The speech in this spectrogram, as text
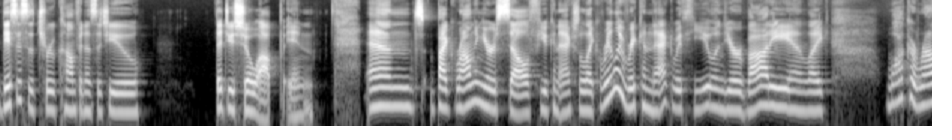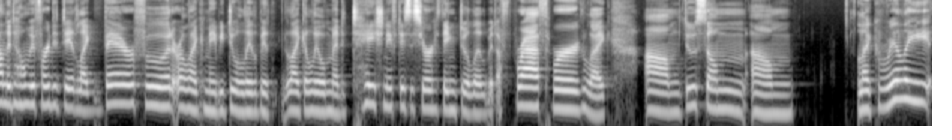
This is a true confidence that you that you show up in. And by grounding yourself, you can actually like really reconnect with you and your body and like walk around at home before the date like barefoot or like maybe do a little bit like a little meditation if this is your thing do a little bit of breath work like um do some um like really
